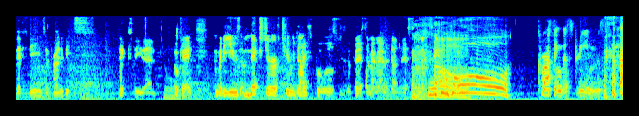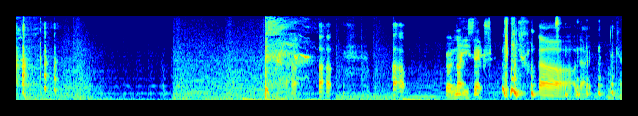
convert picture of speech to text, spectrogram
15, so I'm trying to beat 60 then. Ooh. Okay, I'm going to use a mixture of two dice pools, which is the first time I've ever done this. So. Oh, Crossing the streams. Uh oh. Uh oh. Got 96. Oh no. Okay.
